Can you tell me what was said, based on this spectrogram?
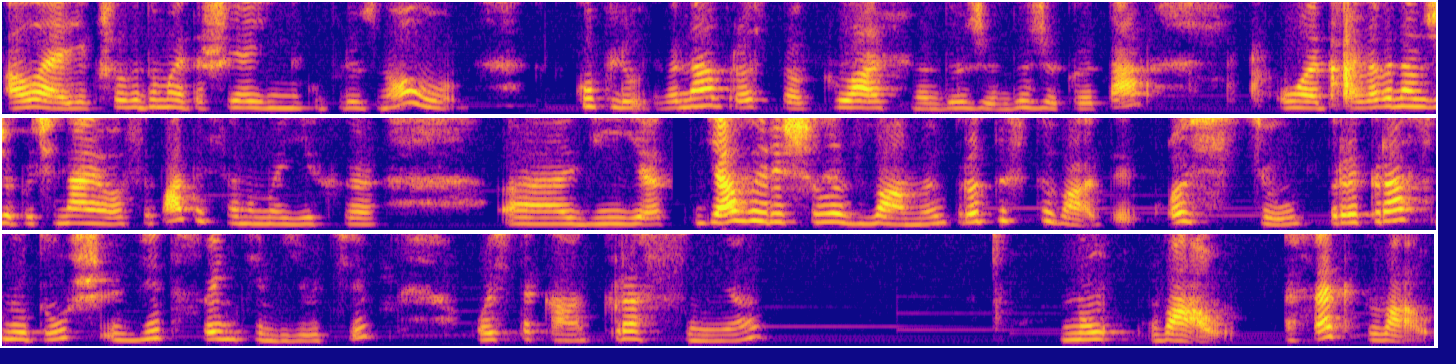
Але якщо ви думаєте, що я її не куплю знову, куплю. Вона просто класна, дуже дуже крута. От, але вона вже починає осипатися на моїх. Е, віях. Я вирішила з вами протестувати ось цю прекрасну туш від Fenty Beauty. Ось така красуня. Ну, вау! Ефект вау!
